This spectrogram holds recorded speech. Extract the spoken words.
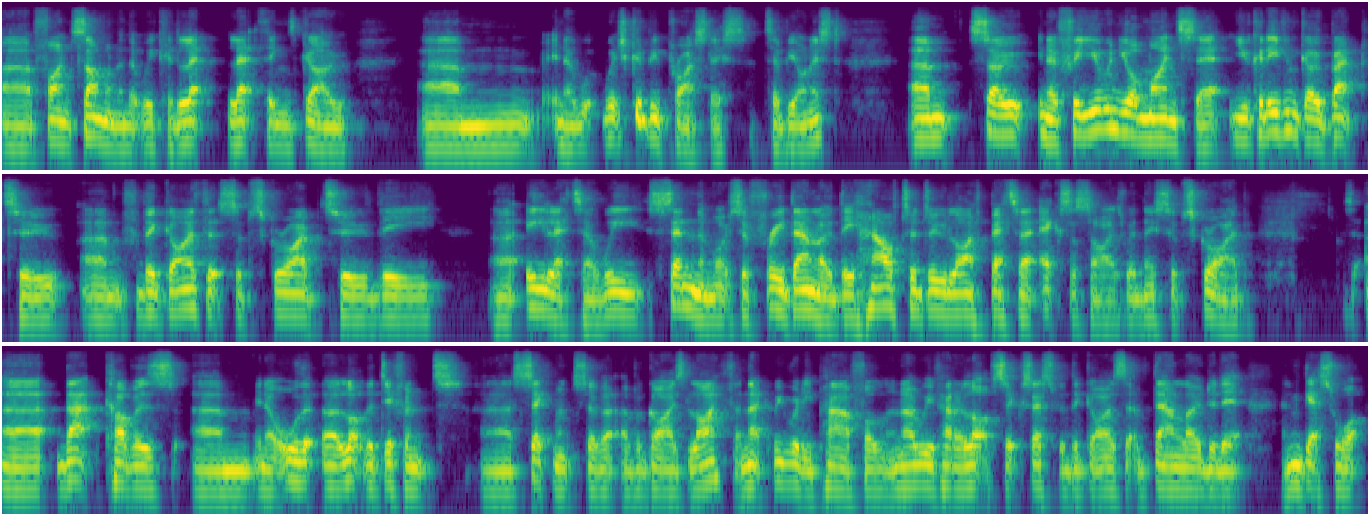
uh, find someone that we could let let things go, um, you know, which could be priceless, to be honest. Um, so, you know, for you and your mindset, you could even go back to um, for the guys that subscribe to the uh, e-letter, we send them, or it's a free download, the How to Do Life Better exercise when they subscribe. Uh, that covers um, you know all the, a lot of the different uh, segments of a, of a guy's life, and that can be really powerful. I know we've had a lot of success with the guys that have downloaded it, and guess what?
